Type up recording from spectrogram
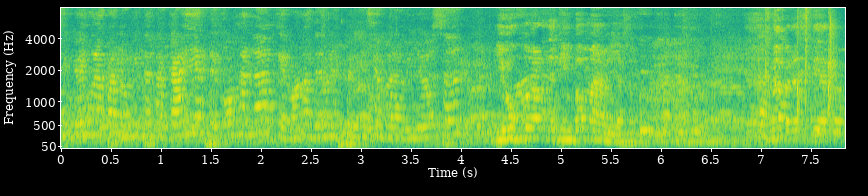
si ven una palomita en la calle, recójanla, que van a tener una experiencia maravillosa. Y un jugador de ping-pong maravilloso. No, pero es cierto.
